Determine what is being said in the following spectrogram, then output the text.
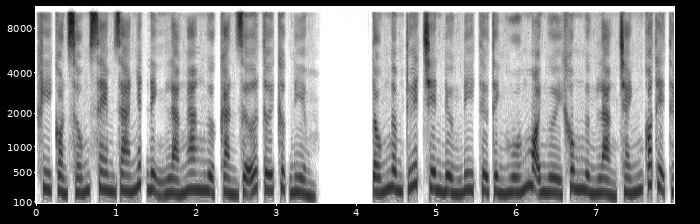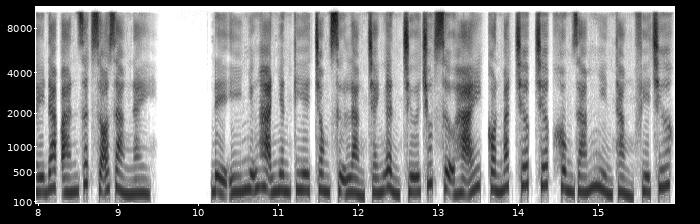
khi còn sống xem ra nhất định là ngang ngược càn rỡ tới cực điểm. Tống ngâm tuyết trên đường đi từ tình huống mọi người không ngừng lảng tránh có thể thấy đáp án rất rõ ràng này. Để ý những hạ nhân kia trong sự lảng tránh ẩn chứa chút sợ hãi, con mắt chớp chớp không dám nhìn thẳng phía trước.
